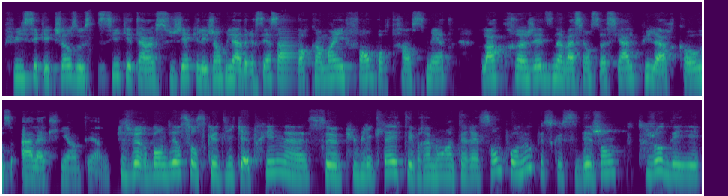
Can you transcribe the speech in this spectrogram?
Puis c'est quelque chose aussi qui était un sujet que les gens voulaient adresser, à savoir comment ils font pour transmettre leur projet d'innovation sociale puis leur cause à la clientèle. Puis je vais rebondir sur ce que dit Catherine. Ce public-là était vraiment intéressant pour nous parce que c'est des gens toujours des,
